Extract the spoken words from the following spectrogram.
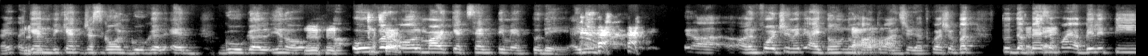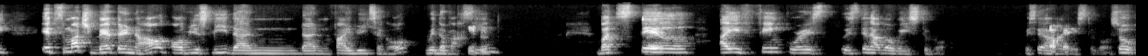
right again we can't just go on google and google you know Mhm. uh, That's right. overall market sentiment today i mean uh, unfortunately i don't know how to Oh. answer that question but to the That's best right. of my ability it's much better now obviously than than five weeks ago with the vaccine Mm-hmm. but still i think we're we still have a ways to go we still have Okay. a ways to go so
